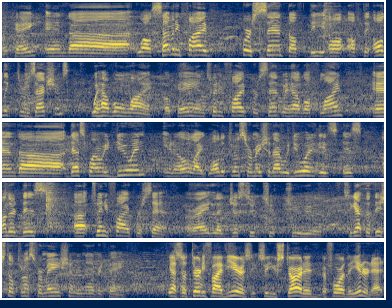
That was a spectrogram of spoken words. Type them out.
okay? And uh, well, 75 percent of the uh, of the all the transactions we have online, okay, and 25% we have offline, and uh, that's what we're doing, you know, like all the transformation that we're doing is, is under this 25%, uh, all right, like just to, to, to, to get the digital transformation and everything. Yeah, so 35 years, so you started before the internet,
